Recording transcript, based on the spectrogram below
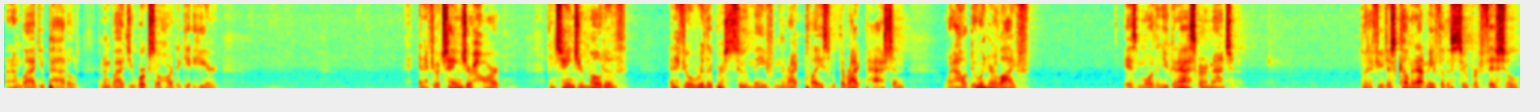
and I'm glad you paddled and I'm glad you worked so hard to get here. And if you'll change your heart and change your motive, and if you'll really pursue me from the right place with the right passion, what I'll do in your life is more than you can ask or imagine. But if you're just coming at me for the superficial,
